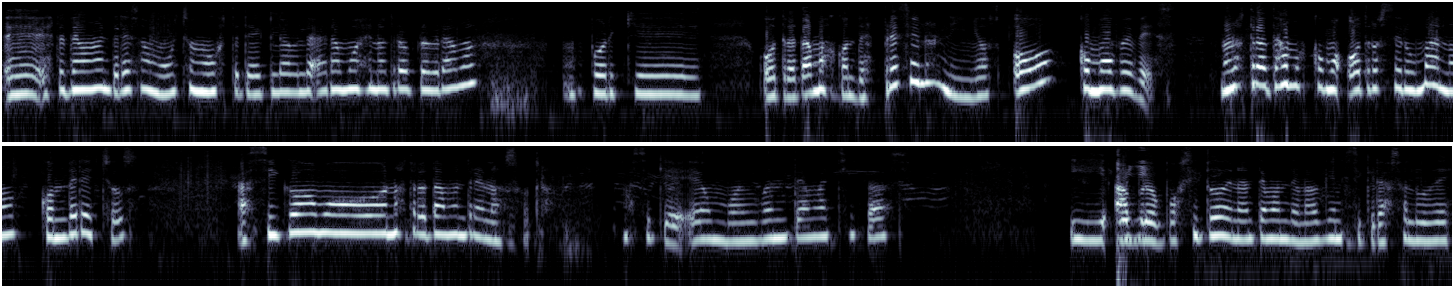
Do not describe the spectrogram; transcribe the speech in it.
eh, este tema me interesa mucho. Me gustaría que lo habláramos en otro programa porque o tratamos con desprecio a los niños o como bebés. No los tratamos como otro ser humano con derechos, así como nos tratamos entre nosotros. Así que es un buen buen tema, chicas. Y a propósito de antemano de uno que ni siquiera saludé,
